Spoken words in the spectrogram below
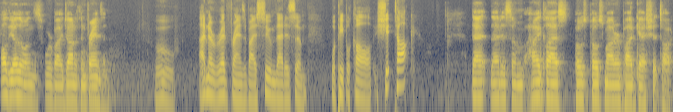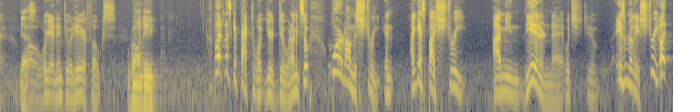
All the other ones were by Jonathan Franzen. Ooh, I've never read Franzen, but I assume that is some what people call shit talk. That that is some high class post postmodern podcast shit talk. Yes, Whoa, we're getting into it here, folks. We're going deep. But let's get back to what you're doing. I mean, so word on the street, and I guess by street, I mean the internet, which you know isn't really a street. What?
